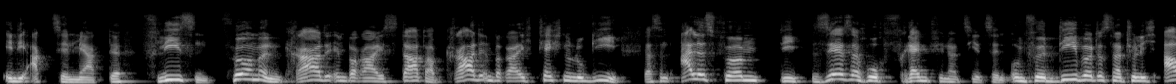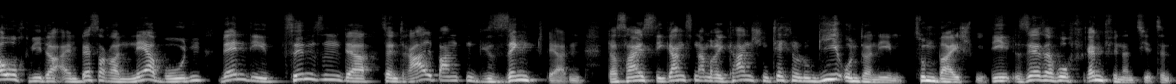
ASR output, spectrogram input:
in die Aktienmärkte fließen. Firmen, gerade im Bereich Startup, gerade im Bereich Technologie, das sind alles Firmen, die sehr, sehr hoch fremdfinanziert sind. Und für die wird es natürlich auch wieder ein besserer Nährboden, wenn die Zinsen der Zentralbanken gesenkt werden. Das heißt, die ganzen amerikanischen Technologieunternehmen zum Beispiel, die sehr, sehr hoch fremdfinanziert sind,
